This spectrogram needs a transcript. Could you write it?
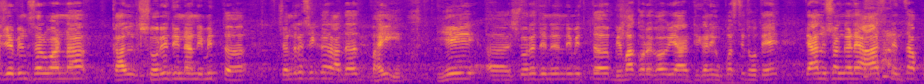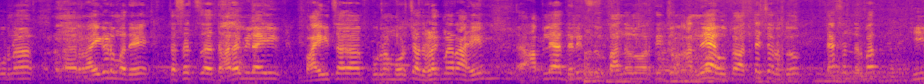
जेबीन सर्वांना काल शौर्य दिनानिमित्त चंद्रशेखर आझाद भाई हे शौर्यदिनानिमित्त शौर्य दिनानिमित्त भीमा कोरेगाव या ठिकाणी उपस्थित होते. त्या अनुषंगाने आज त्यांचा पूर्ण रायगडमध्ये तसंच धाराविलाई भाईचा पूर्ण मोर्चा धडकणार आहे. आपल्या दलित बांधवांवरती जो अन्याय होतो अत्याचार होतो त्या संदर्भात ही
